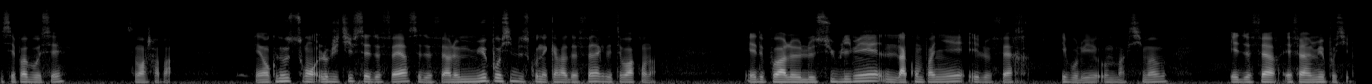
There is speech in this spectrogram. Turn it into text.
il sait pas bosser, ça marchera pas. Et donc nous, l'objectif c'est de faire, c'est de faire le mieux possible de ce qu'on est capable de faire avec les terroirs qu'on a. Et de pouvoir le, le sublimer, l'accompagner et le faire évoluer au maximum et de faire et faire le mieux possible.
